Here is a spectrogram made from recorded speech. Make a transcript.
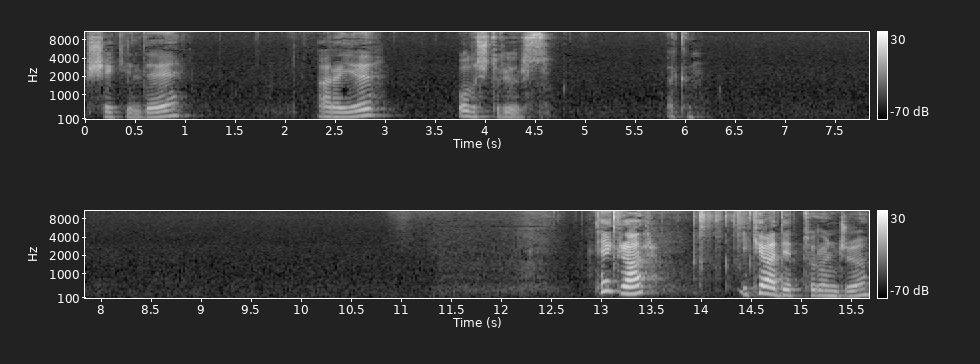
şekilde arayı oluşturuyoruz. Bakın. Tekrar iki adet turuncu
